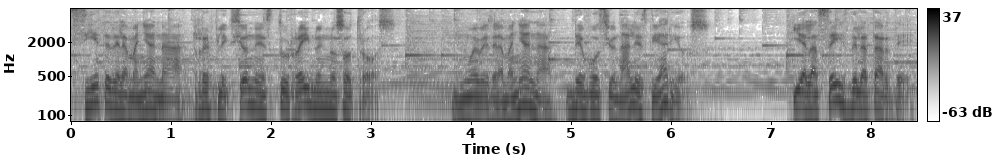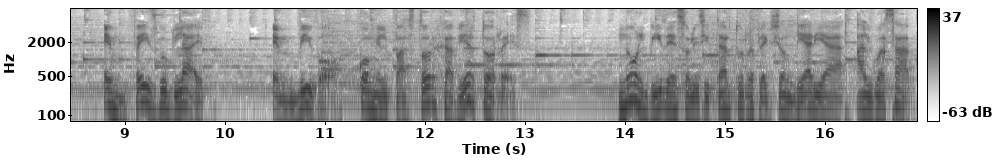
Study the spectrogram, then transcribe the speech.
7 de la mañana, Reflexiones Tu Reino en Nosotros. 9 de la mañana, Devocionales Diarios. Y a las 6 de la tarde, en Facebook Live, en vivo, con el pastor Javier Torres. No olvides solicitar tu reflexión diaria al WhatsApp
